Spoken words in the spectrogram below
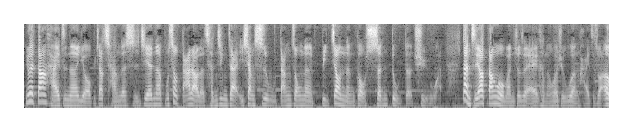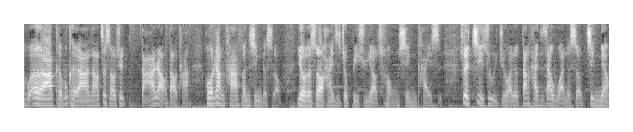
因为当孩子呢有比较长的时间呢不受打扰的沉浸在一项事物当中呢，比较能够深度的去玩。但只要当我们就是诶可能会去问孩子说饿不饿啊，渴不渴啊，然后这时候去打扰到他。或让他分心的时候，有的时候孩子就必须要重新开始。所以记住一句话，就当孩子在玩的时候，尽量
